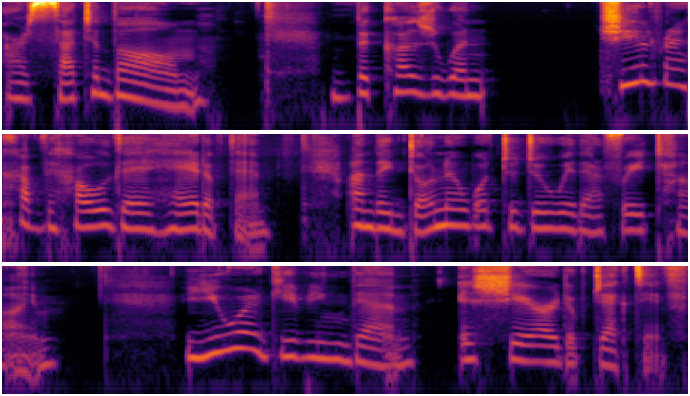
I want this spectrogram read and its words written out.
are such a balm because when children have the whole day ahead of them and they don't know what to do with their free time, you are giving them a shared objective.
